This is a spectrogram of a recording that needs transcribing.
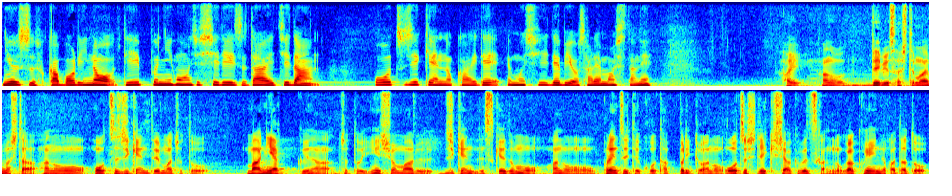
ニュース深掘りのディープ日本史シリーズ第1弾大津事件の回で MC デビューをされましたね。はい。あのデビューさせてもらいました。あの大津事件というまあちょっとマニアックなちょっと印象もある事件ですけれどもあのこれについてこうたっぷりとあの大津市歴史博物館の学芸員の方と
